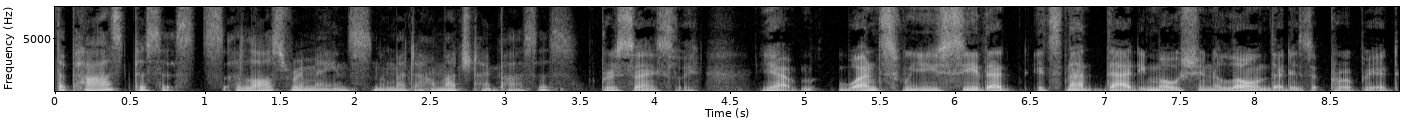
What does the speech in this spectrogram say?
the past persists, a loss remains no matter how much time passes. Precisely. Yeah, once we, you see that it's not that emotion alone that is appropriate,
